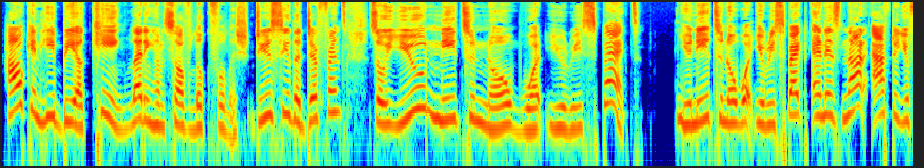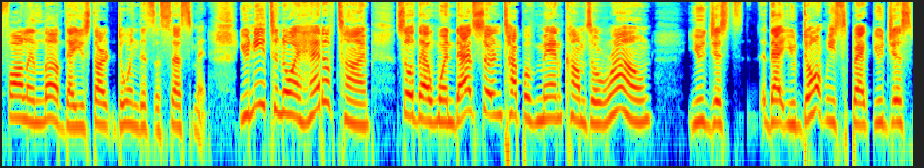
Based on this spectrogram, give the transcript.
how can he be a king letting himself look foolish do you see the difference so you need to know what you respect you need to know what you respect. And it's not after you fall in love that you start doing this assessment. You need to know ahead of time so that when that certain type of man comes around, you just, that you don't respect, you just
